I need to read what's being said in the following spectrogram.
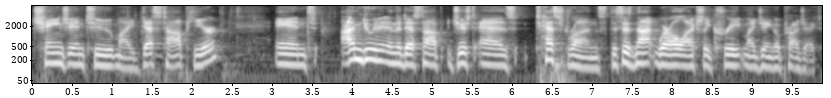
change into my desktop here. And I'm doing it in the desktop just as test runs. This is not where I'll actually create my Django project.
